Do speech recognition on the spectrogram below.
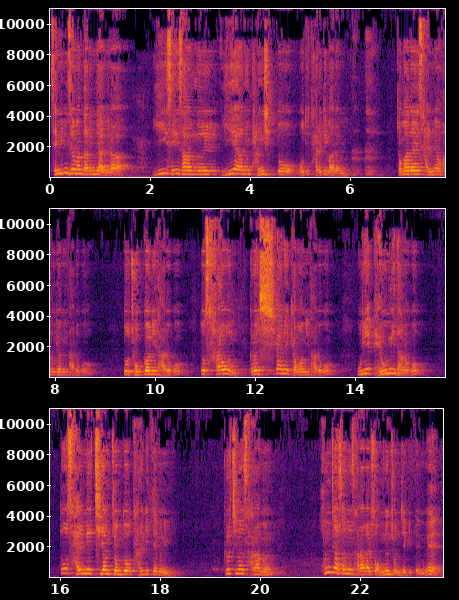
생김새만 다른 게 아니라 이 세상을 이해하는 방식도 모두 다르기 마련입니다. 저마다의 삶의 환경이 다르고 또 조건이 다르고 또 살아온 그런 시간의 경험이 다르고 우리의 배움이 다르고 또 삶의 지향점도 다르기 때문입니다. 그렇지만 사람은 혼자서는 살아갈 수 없는 존재이기 때문에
